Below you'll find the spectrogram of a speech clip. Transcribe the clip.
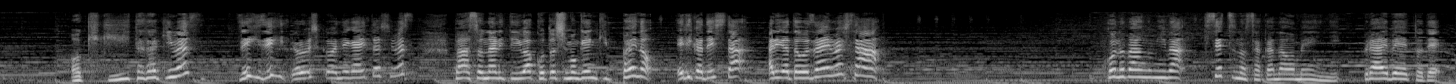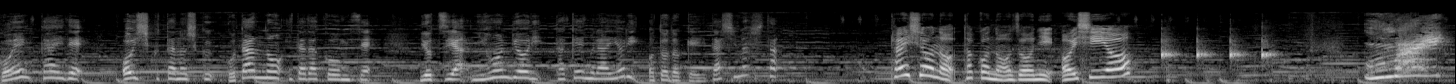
お聞きいただきます。ぜひぜひよろしくお願いいたします。パーソナリティは今年も元気いっぱいのエリカでした。ありがとうございました。この番組は季節の魚をメインにプライベートでご宴会で美味しく楽しくご堪能いただくお店四谷日本料理竹村よりお届けいたしました。大将のタコのお雑煮美味しいよ。うまい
